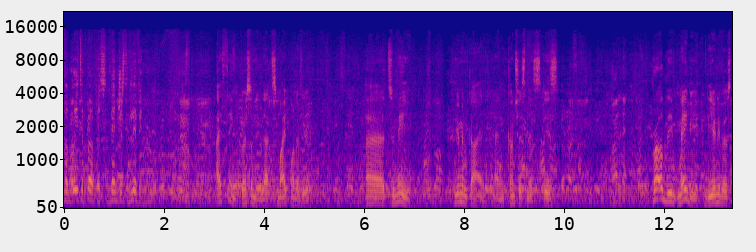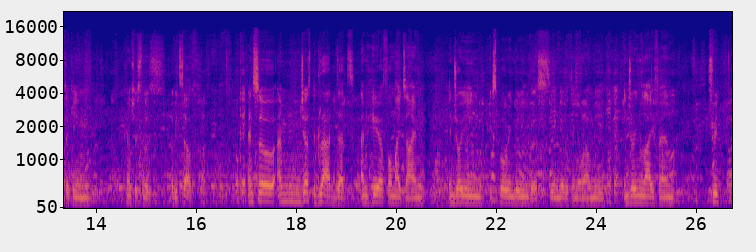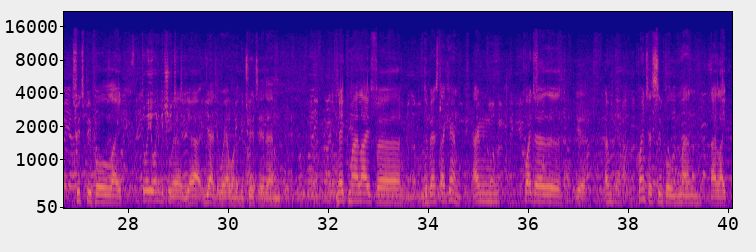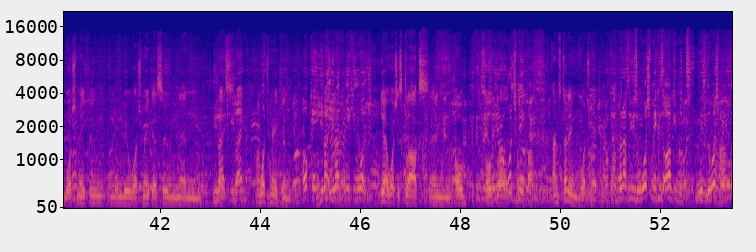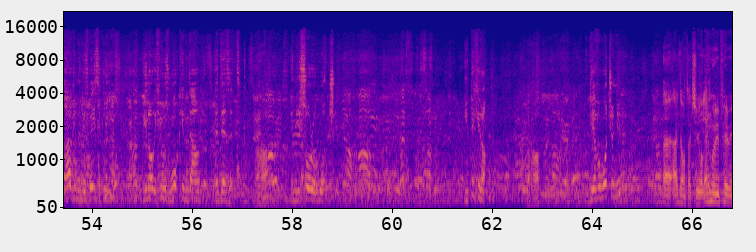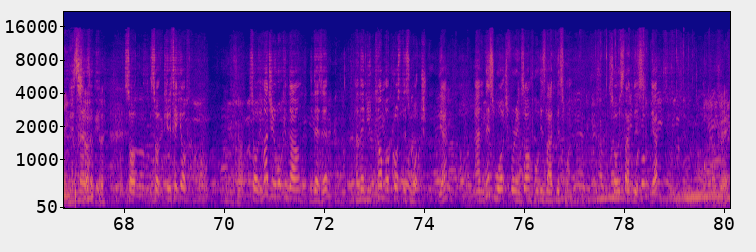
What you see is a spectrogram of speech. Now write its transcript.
have a greater purpose than just living? I think personally that's my point of view. Uh, to me, humankind and consciousness is probably, maybe, the universe taking consciousness of itself. Okay. And so I'm just glad that I'm here for my time, enjoying exploring the universe, seeing everything around me, Okay. enjoying life and treat treat people like the way you want to be treated. yeah, yeah, the way I want to be treated and make my life uh, the best I can. I'm quite a yeah, I'm quite a simple man. I like watchmaking. I'm gonna be a watchmaker soon, and You like- you like? watchmaking. Okay, you like you like making watch. Yeah, watches, clocks, and old old So you're a watchmaker. I'm studying watchmaking. Okay, I'm gonna have to use a watchmaker's argument. Because the watchmaker's argument is basically, you know, if you was walking down a desert Uh-huh. and you saw a watch, you pick it up. Uh-huh. Do you have a watch on you? Uh, I don't actually. Okay. I'm repairing it. No, it's okay. So, so can you take it off? Sure. So imagine you're walking down the desert, and then you come across this watch, yeah? And this watch, for example, is like this one. So it's like this, yeah? Okay.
